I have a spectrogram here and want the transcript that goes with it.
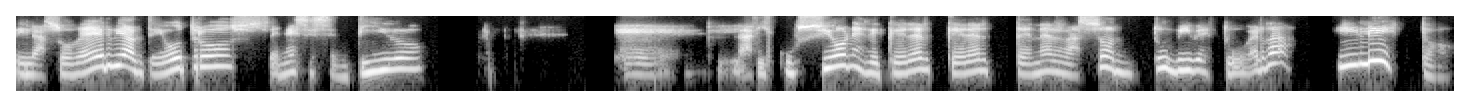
de la soberbia ante otros en ese sentido. Eh, las discusiones de querer, querer tener razón. Tú vives tu verdad y listo.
